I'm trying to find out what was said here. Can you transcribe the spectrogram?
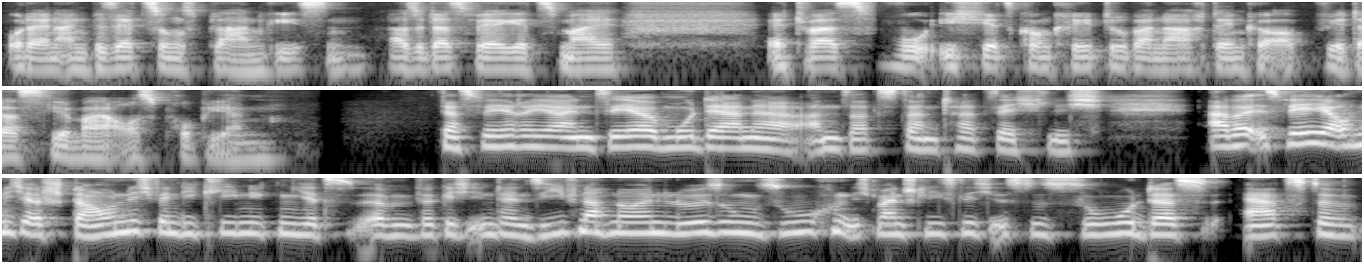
oder in einen Besetzungsplan gießen. Also das wäre jetzt mal etwas, wo ich jetzt konkret drüber nachdenke, ob wir das hier mal ausprobieren. Das wäre ja ein sehr moderner Ansatz dann tatsächlich. Aber es wäre ja auch nicht erstaunlich, wenn die Kliniken jetzt ähm, wirklich intensiv nach neuen Lösungen suchen. Ich meine, schließlich ist es so, dass Ärzte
